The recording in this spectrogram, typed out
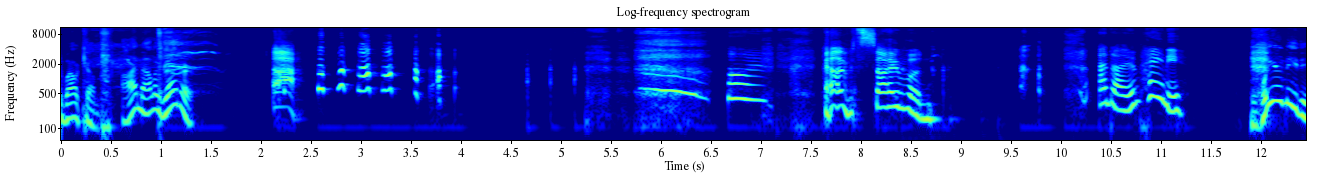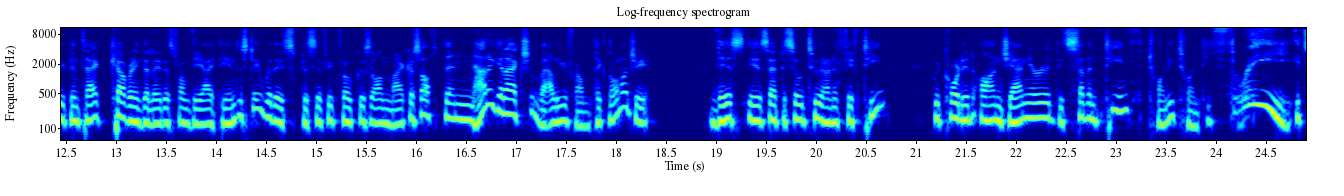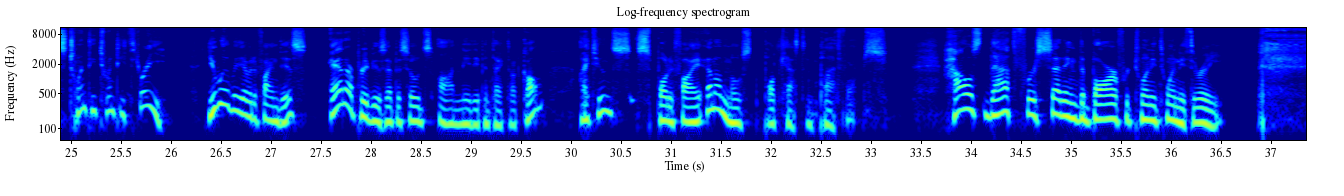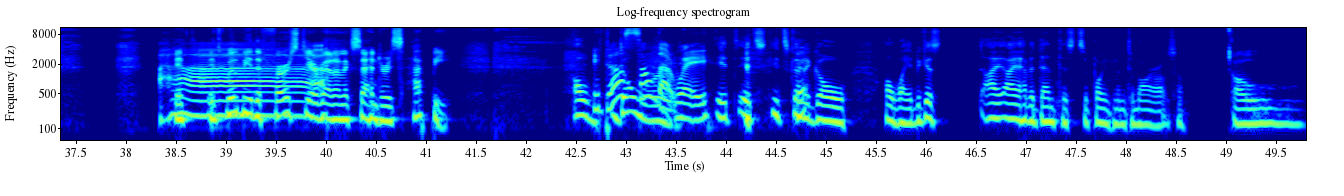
Hello and welcome. I'm Alexander. Hi. I'm Simon. And I am Heini. We're Knee Deep in Tech, covering the latest from the IT industry with a specific focus on Microsoft and how to get actual value from technology. This is episode 215, recorded on January the 17th, 2023. It's 2023. You will be able to find this and our previous episodes on kneedeepintech.com, iTunes, Spotify, and on most podcasting platforms. How's that for setting the bar for 2023? It, it will be the first year where Alexander is happy. Oh, It does don't sound that way. It, it's it's going to go away because I, I have a dentist's appointment tomorrow. So Oh,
